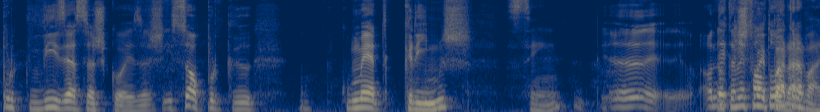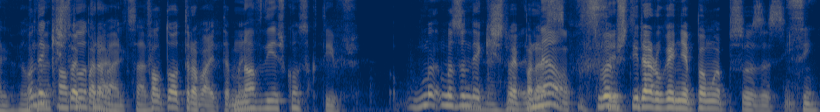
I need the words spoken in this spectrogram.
porque diz essas coisas e só porque comete crimes. Sim. eh, onde Ele é que isto vai faltou ao parar? trabalho. Ele onde é que isto vai parar? trabalho, sabe? Faltou ao trabalho também. Nove dias consecutivos. Ma- Mas onde é que isto vai parar? Não, se, se vamos sim. tirar o ganha-pão a pessoas assim. Sim.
